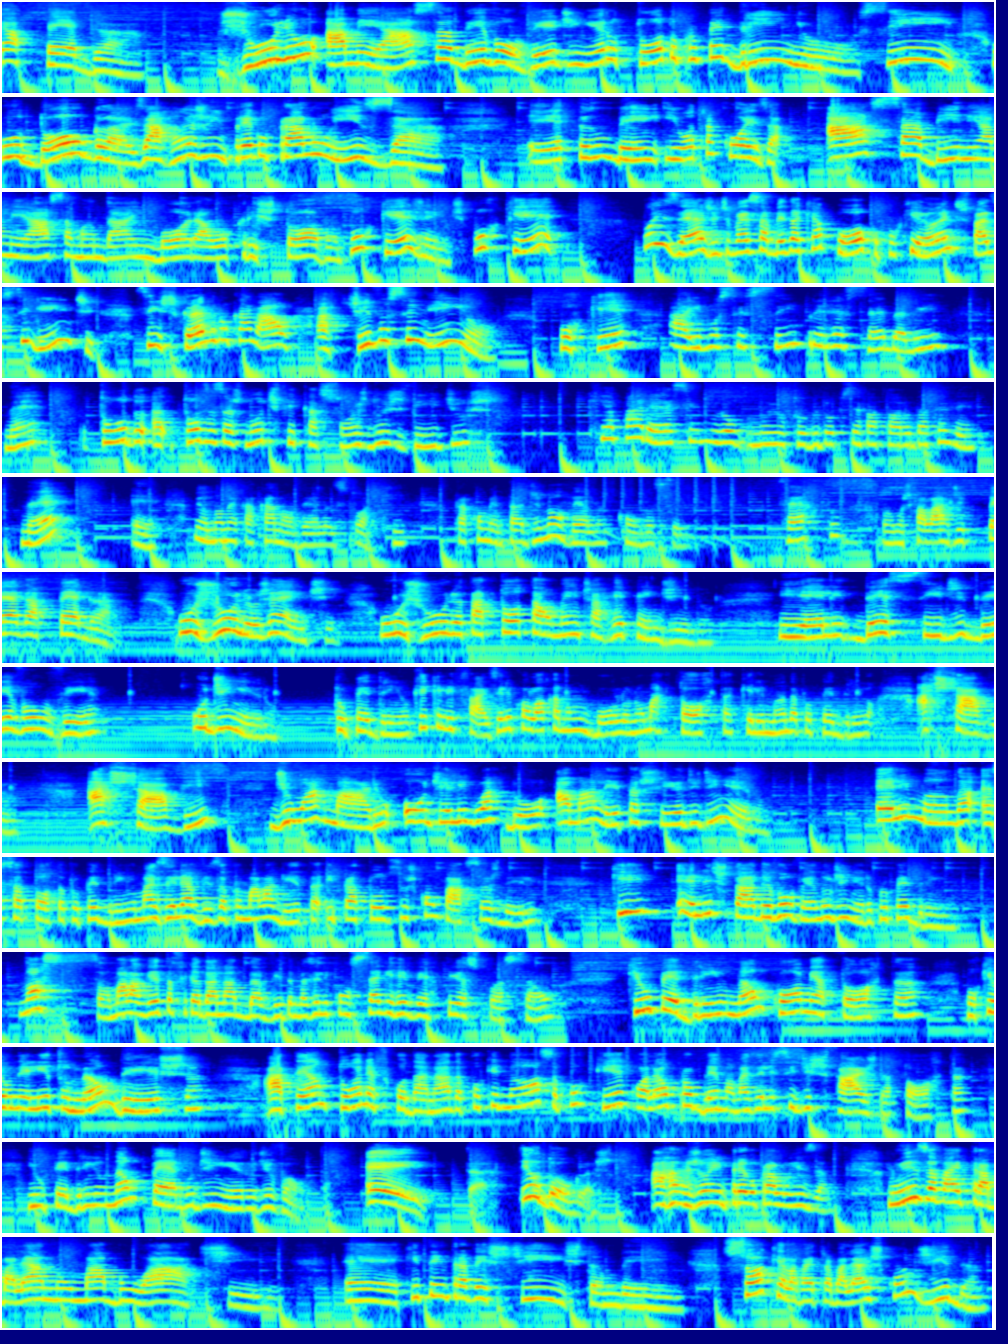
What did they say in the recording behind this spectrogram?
pega-pega. Júlio ameaça devolver dinheiro todo pro Pedrinho. Sim, o Douglas arranja um emprego pra Luísa. É também. E outra coisa, a Sabine ameaça mandar embora o Cristóvão. Por quê, gente? Por quê? Pois é, a gente vai saber daqui a pouco, porque antes faz o seguinte: se inscreve no canal, ativa o sininho, porque aí você sempre recebe ali, né, todo, todas as notificações dos vídeos que aparecem no, no YouTube do Observatório da TV, né? É, meu nome é Cacá Novelas, estou aqui para comentar de novela com vocês certo? Vamos falar de pega-pega. O Júlio, gente, o Júlio está totalmente arrependido e ele decide devolver o dinheiro pro Pedrinho. O que, que ele faz? Ele coloca num bolo, numa torta que ele manda pro Pedrinho, a chave. A chave de um armário onde ele guardou a maleta cheia de dinheiro. Ele manda essa torta pro Pedrinho, mas ele avisa pro Malagueta e para todos os comparsas dele que ele está devolvendo o dinheiro para o Pedrinho. Nossa, o Malagueta fica danado da vida, mas ele consegue reverter a situação. Que o Pedrinho não come a torta, porque o Nelito não deixa. Até a Antônia ficou danada, porque, nossa, por quê? Qual é o problema? Mas ele se desfaz da torta e o Pedrinho não pega o dinheiro de volta. Eita! E o Douglas? Arranjou um emprego para Luísa. Luísa vai trabalhar numa boate. É, que tem travestis também. Só que ela vai trabalhar escondida.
